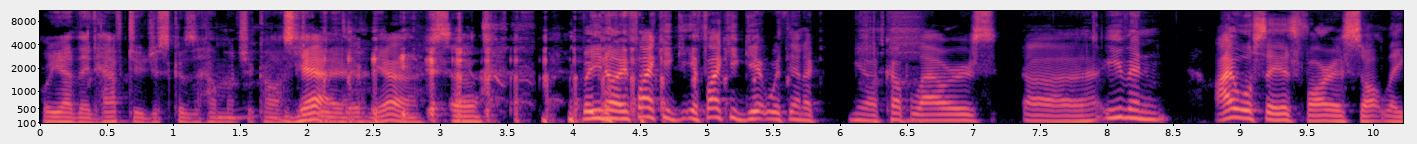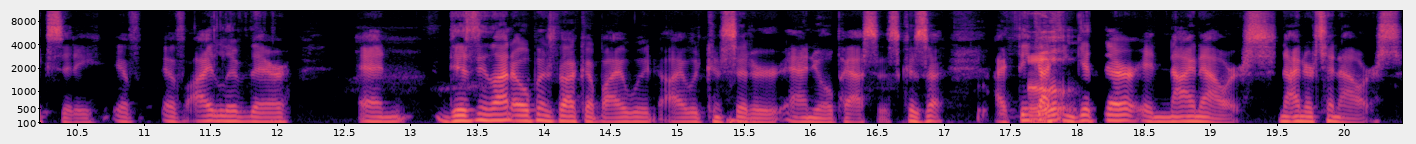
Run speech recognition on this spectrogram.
well, yeah, they'd have to just because of how much it costs. yeah, yeah. So, but you know, if I could, if I could get within a you know a couple hours, uh, even I will say as far as Salt Lake City, if if I live there, and Disneyland opens back up, I would I would consider annual passes because I, I think I Oh. can get there in nine hours, nine or ten hours.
